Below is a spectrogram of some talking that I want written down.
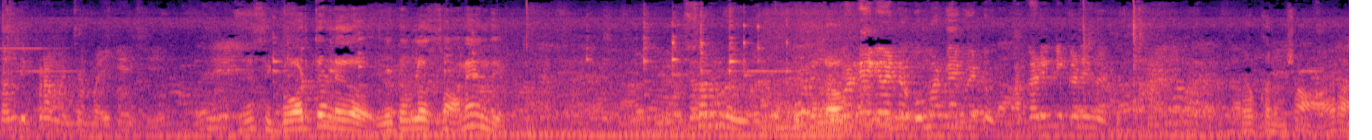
మొత్తం సిగ్గుపడుతుండేదో యూట్యూబ్లో వస్తాం అనేది అరే ఒక్క నిమిషం ఆగరా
